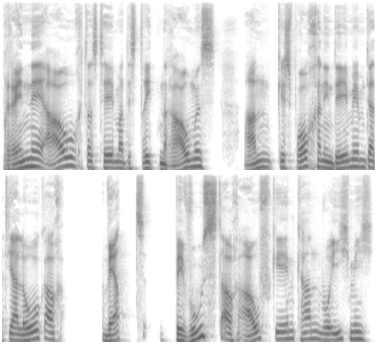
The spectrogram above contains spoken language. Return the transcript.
Brenne auch das Thema des dritten Raumes angesprochen, in dem eben der Dialog auch wertbewusst auch aufgehen kann, wo ich mich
